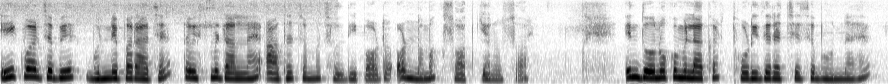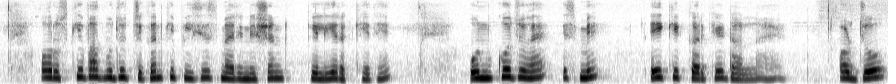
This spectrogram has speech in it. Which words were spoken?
एक बार जब ये भुनने पर आ जाए, तब इसमें डालना है आधा चम्मच हल्दी पाउडर और नमक स्वाद के अनुसार। इन दोनों को मिलाकर थोड़ी देर अच्छे से भूनना है। और उसके बाद वो जो चिकन के पीसेस मैरिनेशन के लिए रखे थे, उनको जो है इसमें एक एक करके डालना है। और जो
